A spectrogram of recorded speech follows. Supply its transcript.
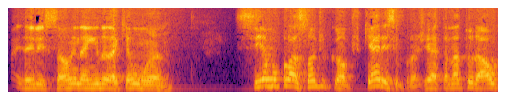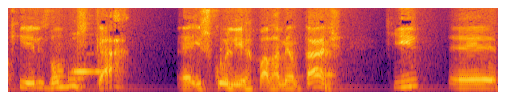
mas a eleição ainda, ainda daqui a um ano. Se a população de Campos quer esse projeto, é natural que eles vão buscar é, escolher parlamentares que é,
